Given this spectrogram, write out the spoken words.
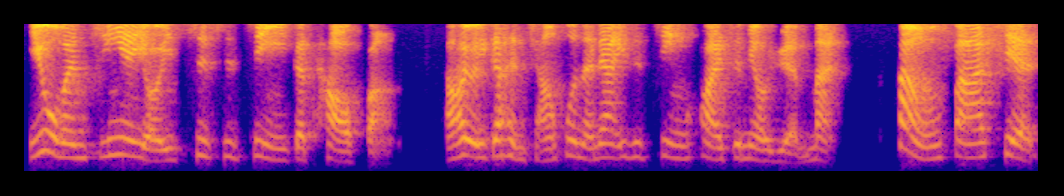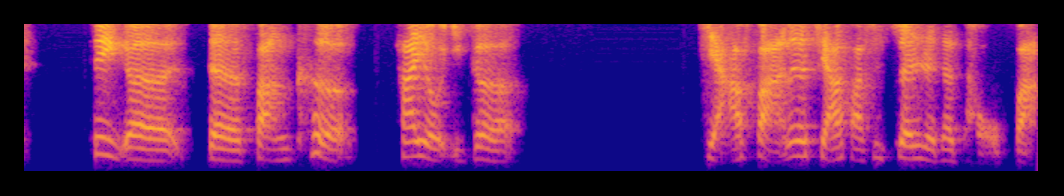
因为我们经验有一次是进一个套房。然后有一个很强负能量，一直进化，一直没有圆满。后来我们发现，这个的房客他有一个假发，那个假发是真人的头发，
